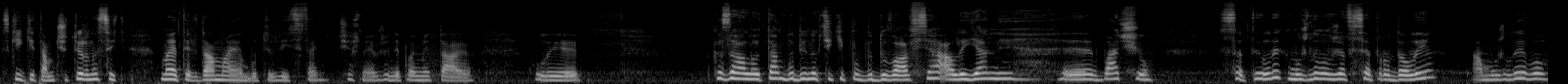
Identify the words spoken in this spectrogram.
Скільки там? 14 метрів да, має бути відстань. Чесно, я вже не пам'ятаю. Коли казала, там будинок тільки побудувався, але я не е, бачу сателик. Можливо, вже все продали, а можливо,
